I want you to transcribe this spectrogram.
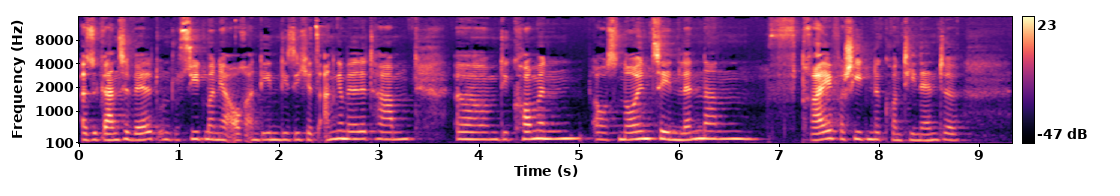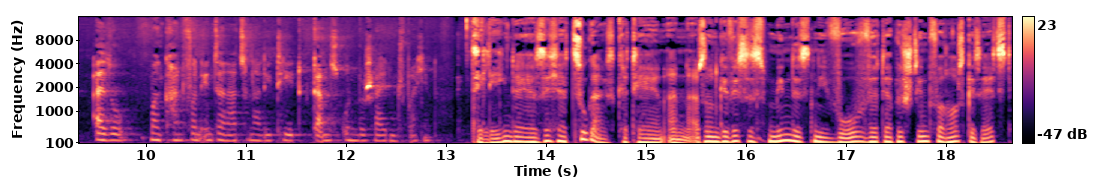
Also ganze Welt und das sieht man ja auch an denen, die sich jetzt angemeldet haben. Ähm, die kommen aus 19 Ländern, drei verschiedene Kontinente. Also man kann von Internationalität ganz unbescheiden sprechen. Sie legen da ja sicher Zugangskriterien an. Also ein gewisses Mindestniveau wird da bestimmt vorausgesetzt.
